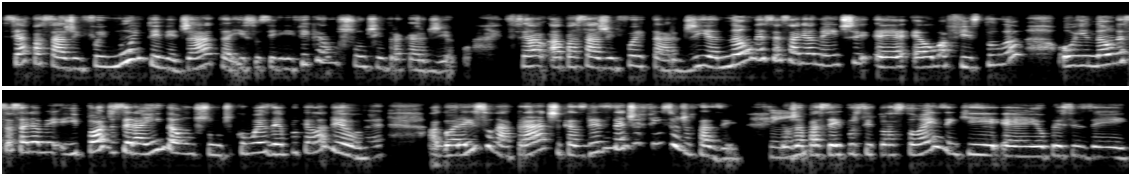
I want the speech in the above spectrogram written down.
Se a passagem foi muito imediata, isso significa um shunt intracardíaco. Se a, a passagem foi tardia, não necessariamente é, é, uma fístula, ou e não necessariamente, e pode ser ainda um shunt, como o exemplo que ela deu, né? Agora, isso na prática, às vezes é difícil de fazer. Sim. Eu já passei por situações em que é, eu precisei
